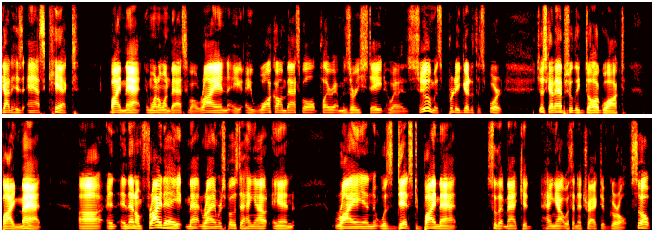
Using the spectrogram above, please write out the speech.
got his ass kicked by Matt in one on one basketball. Ryan, a, a walk on basketball player at Missouri State, who I assume is pretty good at the sport, just got absolutely dog walked by Matt. Uh, and, and then on Friday, Matt and Ryan were supposed to hang out, and Ryan was ditched by Matt so that Matt could hang out with an attractive girl. So,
